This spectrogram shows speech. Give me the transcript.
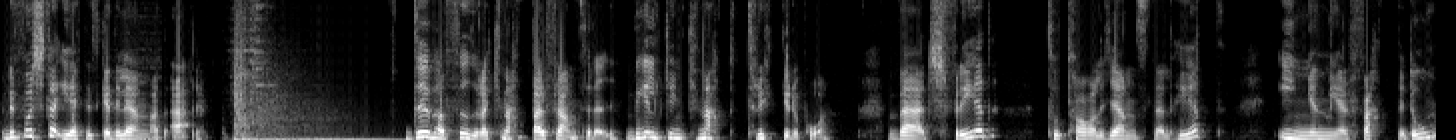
Det första etiska dilemmat är Du har fyra knappar framför dig. Vilken knapp trycker du på? Världsfred, total jämställdhet, ingen mer fattigdom,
